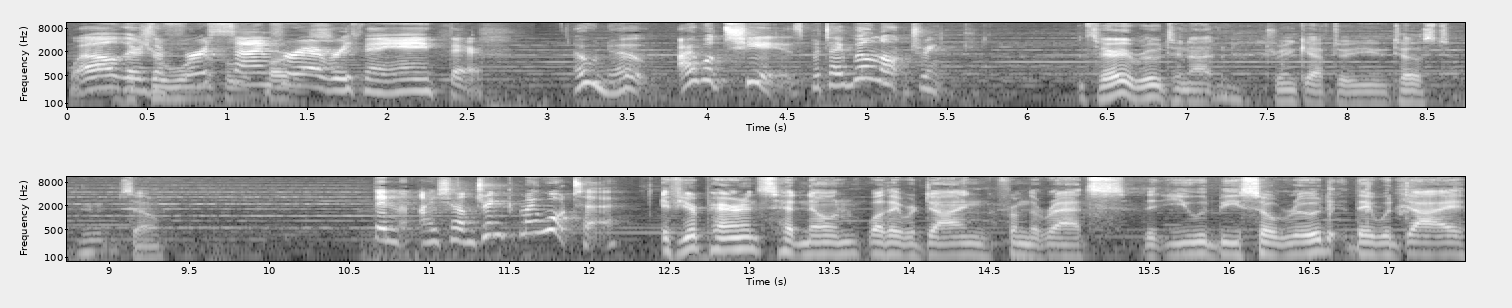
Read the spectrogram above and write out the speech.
Well, there's a first time for everything, ain't there? Oh no, I will cheers, but I will not drink. It's very rude to not drink after you toast. So, Then I shall drink my water. if your parents had known while they were dying from the rats that you would be so rude, they would die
